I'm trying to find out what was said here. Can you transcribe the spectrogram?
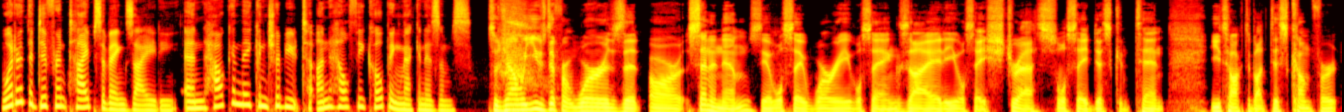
What are the different types of anxiety and how can they contribute to unhealthy coping mechanisms? So, John, we use different words that are synonyms. You know, we'll say worry, we'll say anxiety, we'll say stress, we'll say discontent. You talked about discomfort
